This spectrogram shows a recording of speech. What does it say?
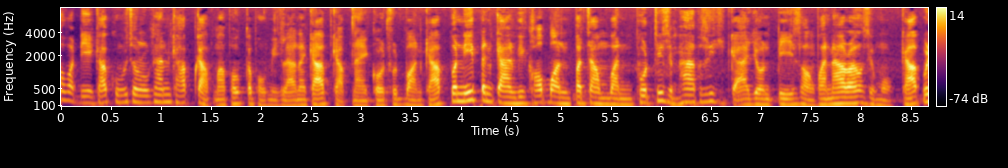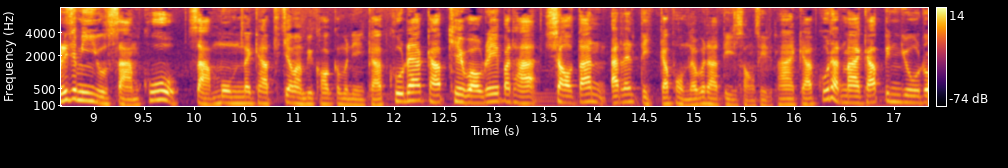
สวัสดีครับคุณผู้ชมทุกท่านครับกลับมาพบกับผมอีกแล้วนะครับกับนายโกดฟุตบอลครับวันนี้เป็นการวิเคราะห์บอลประจำวันพุธที่ 15 พฤศจิกายนปี 2566 ครับวันนี้จะมีอยู่ 3 คู่ 3 มุมนะครับที่จะมาวิเคราะห์กันวันนี้ครับคู่แรกครับเควอลเร่ปะทะชาลตันแอตแลนติกครับผมในเวลาตี 2.45 ครับคู่ถัดมาครับเป็นยูโร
